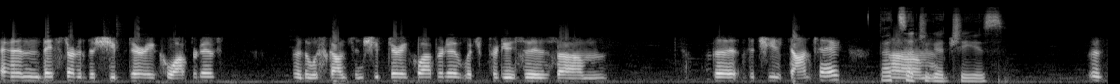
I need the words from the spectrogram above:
and they started the Sheep Dairy Cooperative, or the Wisconsin Sheep Dairy Cooperative, which produces um, the the cheese Dante. That's such a Um, good cheese. it's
